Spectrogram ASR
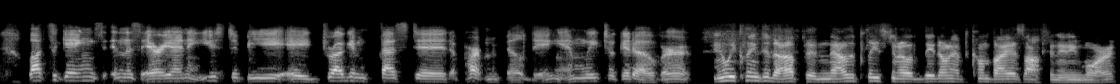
lots of gangs in this area. And it used to be a drug infested apartment building, and we took it over. And we cleaned it up, and now the police, you know, they don't have to come by as often anymore.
